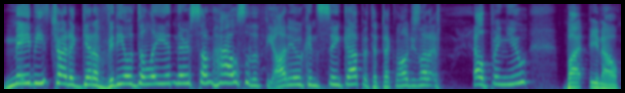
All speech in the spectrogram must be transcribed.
maybe try to get a video delay in there somehow so that the audio can sync up if the technology's not helping you. But, you know,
